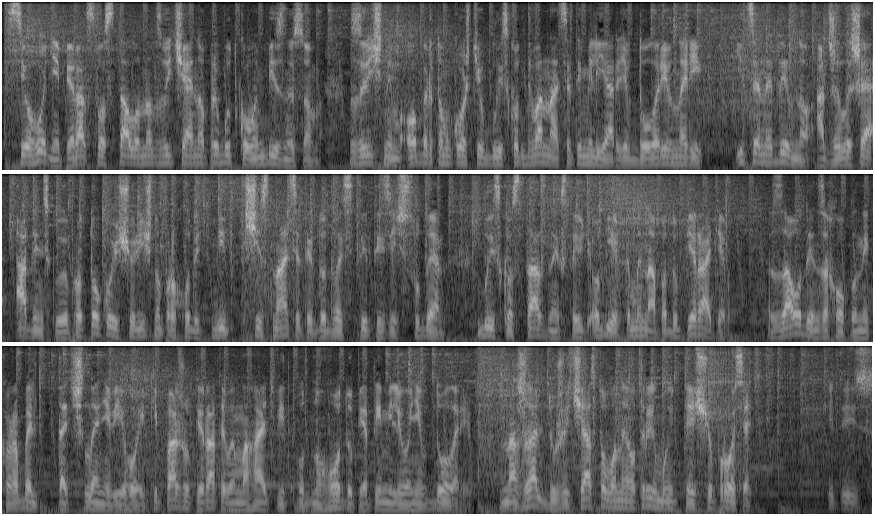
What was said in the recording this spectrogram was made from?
Сьогодні піратство стало надзвичайно прибутковим бізнесом з річним обертом коштів близько 12 мільярдів доларів на рік. І це не дивно, адже лише Аденською протокою щорічно проходить від 16 до 20 тисяч суден. Близько 100 з них стають об'єктами нападу піратів. За один захоплений корабель та членів його екіпажу пірати вимагають від 1 до 5 мільйонів доларів. На жаль, дуже часто вони отримують те, що просять.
